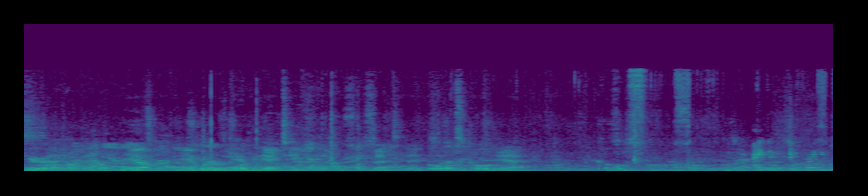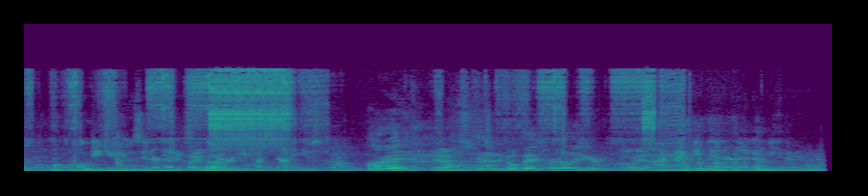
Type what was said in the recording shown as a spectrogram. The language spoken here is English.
here uh, helping out? Yeah, yeah, we're working the IT for event today. Oh, that's cool. Yeah. Cool. I, I thought you were, oh, did you use Internet Explorer? You must not have used Chrome. All right. Yeah. Ready to go back for another year. Oh, yeah. I'm not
